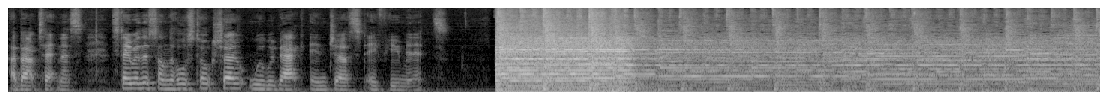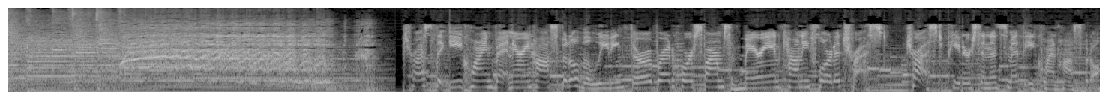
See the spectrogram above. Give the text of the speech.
about tetanus. Stay with us on the Horse Talk Show. We'll be back in just a few minutes. Trust the equine Veterinary Hospital, the leading thoroughbred horse farms of Marion County, Florida Trust. Trust Peterson and Smith Equine Hospital.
